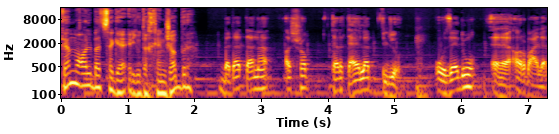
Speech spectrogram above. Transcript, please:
كم علبة سجائر يدخن جبر؟ بدأت أنا أشرب ثلاث علب في اليوم وزادوا آه، أربع علب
